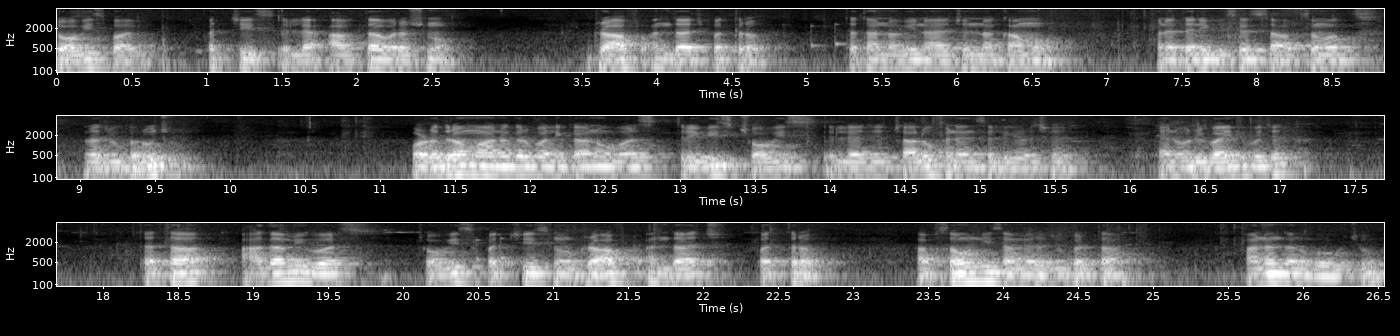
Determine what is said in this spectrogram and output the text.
ચોવીસ પચીસ એટલે આવતા વર્ષનું ડ્રાફ્ટ, અંદાજપત્ર તથા નવીન આયોજનના કામો અને તેની વિશેષ આપ સમક્ષ રજૂ કરું છું. વડોદરા મહાનગરપાલિકાનું વર્ષ ત્રેવીસ ચોવીસ એટલે જે ચાલુ ફાઇનાન્શિયલ યર છે. એનું રિવાઇઝ બજેટ તથા આગામી વર્ષ ચોવીસ પચીસનું ડ્રાફ્ટ, અંદાજપત્ર આપ સૌની સામે રજૂ કરતા આનંદ અનુભવું છું.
